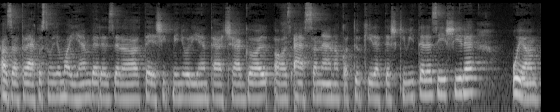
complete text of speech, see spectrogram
azzal találkoztam, hogy a mai ember ezzel a teljesítményorientáltsággal az ászanának a tökéletes kivitelezésére olyan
